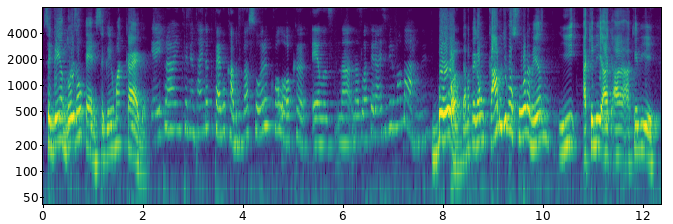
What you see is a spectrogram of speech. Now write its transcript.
Você ganha dois halteres, você ganha uma carga. E aí, para incrementar, ainda pega o cabo de vassoura, coloca elas na, nas laterais e vira uma barra, né? Boa! Dá para pegar um cabo de vassoura mesmo e aquele, a, a, aquele,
